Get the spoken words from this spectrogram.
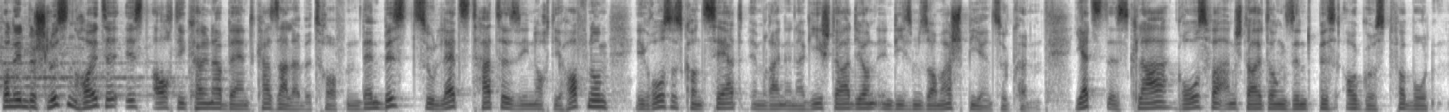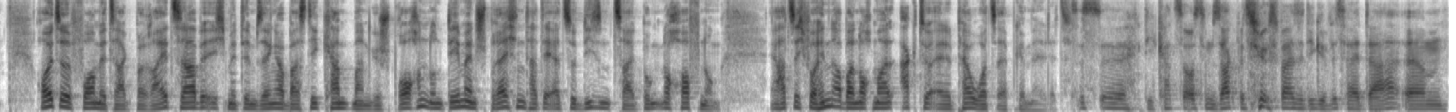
Von den Beschlüssen heute ist auch die Kölner Band Casalla betroffen. Denn bis zuletzt hatte sie noch die Hoffnung, ihr großes Konzert im Rhein-Energiestadion in diesem Sommer spielen zu können. Jetzt ist klar, Großveranstaltungen sind bis August verboten. Heute Vormittag bereits habe ich mit dem Sänger Basti Kampmann gesprochen und dementsprechend hatte er zu diesem Zeitpunkt noch Hoffnung. Er hat sich vorhin aber nochmal aktuell per WhatsApp gemeldet. Es ist äh, die Katze aus dem Sack, beziehungsweise die Gewissheit da. Ähm,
